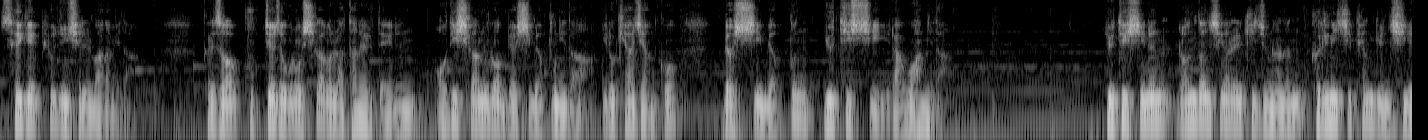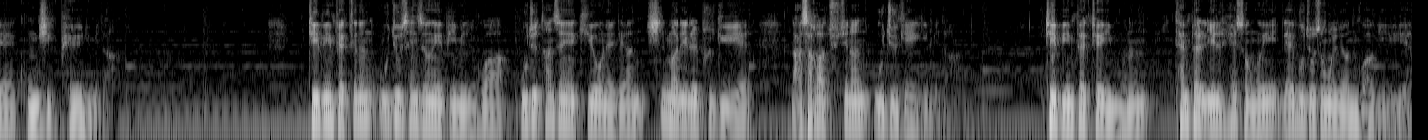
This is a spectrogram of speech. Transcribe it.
세계 표준시를 말합니다. 그래서 국제적으로 시각을 나타낼 때에는 어디 시간으로 몇 시 몇 분이다 이렇게 하지 않고 몇 시 몇 분 UTC라고 합니다. UTC는 런던 시간을 기준하는 그리니치 평균 시의 공식 표현입니다. 딥 임팩트는 우주 생성의 비밀과 우주 탄생의 기원에 대한 실마리를 풀기 위해 나사가 추진한 우주 계획입니다. 딥 임팩트의 임무는 템펠 1 혜성의 내부 조성을 연구하기 위해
